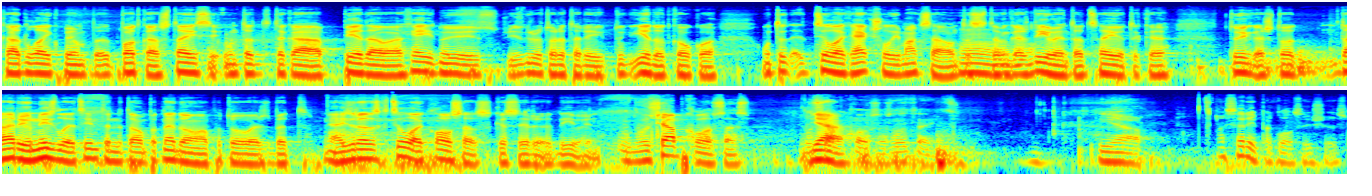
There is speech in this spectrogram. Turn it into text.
kādu laiku, piemēram, podkāstu taisi, un tad tā kā piedāvā, hei, nu, jūs, jūs gribat varat arī tu iedot kaut ko. Un tad cilvēki actually maksā, un tas mm. vienkārši dīvaini tāds sajūta, ka tu vienkārši to dari un izliec internetā un pat nedomā par to vairs. Bet jā, izrādās, ka cilvēki klausās, kas ir dīvaini. Būs jāpaklausās. Būs Jā. jāpaklausās, noteikti. Jā. Es arī paklausīšos.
